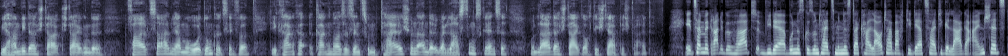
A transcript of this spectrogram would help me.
Wir haben wieder stark steigende Fallzahlen, wir haben eine hohe Dunkelziffer. Die Krank Krankenhäuser sind zum Teil schon an der Überlastungsgrenze und leider steigt auch die Sterblichkeit. Jetzt haben wir gerade gehört, wie der Bundesgesundheitsminister Karl Lauterbach die derzeitige Lage einschätzt.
